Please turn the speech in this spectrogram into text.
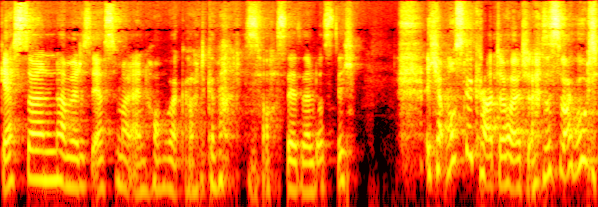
gestern haben wir das erste Mal einen Homeworkout gemacht. Das war auch sehr, sehr lustig. Ich habe Muskelkarte heute, also es war gut.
